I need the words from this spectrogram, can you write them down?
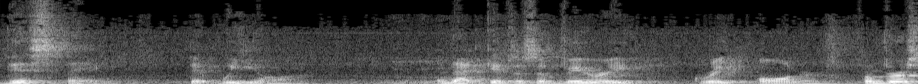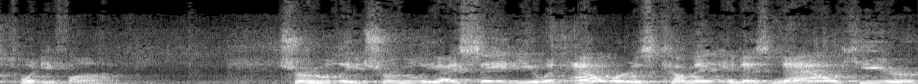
this thing that we are. And that gives us a very great honor. From verse 25 Truly, truly, I say to you, an hour is coming and is now here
